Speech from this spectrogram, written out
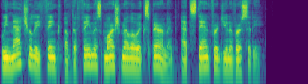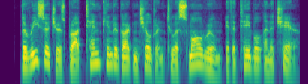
we naturally think of the famous marshmallow experiment at Stanford University. The researchers brought 10 kindergarten children to a small room with a table and a chair.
